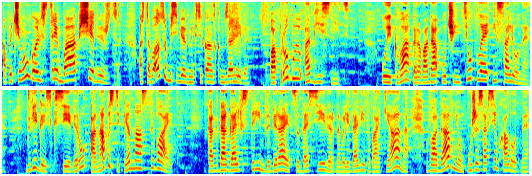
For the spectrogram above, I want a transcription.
А почему Гольфстрим вообще движется? Оставался бы себе в Мексиканском заливе? Попробую объяснить. У экватора вода очень теплая и соленая. Двигаясь к северу, она постепенно остывает. Когда Гольфстрим добирается до Северного Ледовитого океана, вода в нем уже совсем холодная,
